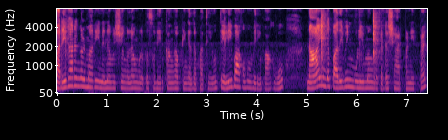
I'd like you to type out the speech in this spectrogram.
பரிகாரங்கள் மாதிரி என்னென்ன விஷயங்கள்லாம் உங்களுக்கு சொல்லியிருக்காங்க அப்படிங்கிறத பற்றியும் தெளிவாகவும் விரிவாகவும் நான் இந்த பதிவின் மூலியமாக உங்கள்கிட்ட ஷேர் பண்ணியிருப்பேன்.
